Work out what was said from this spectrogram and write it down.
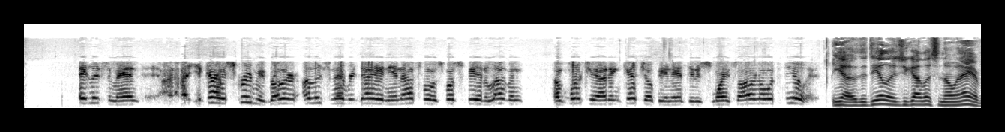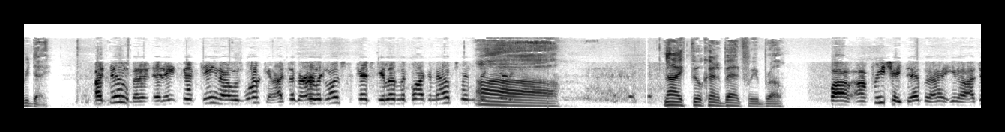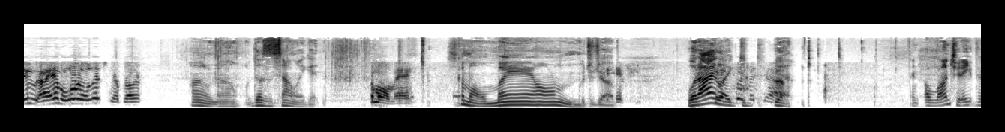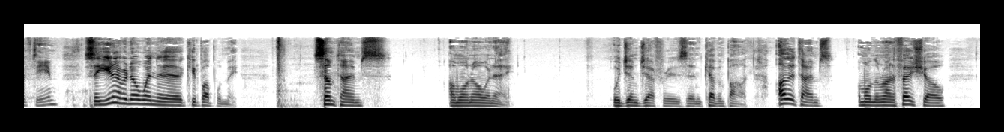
Hey, listen, man. I, I, you kind of screwed me, brother. I listen every day, and the announcement was supposed to be at 11. Unfortunately, I didn't catch Opie and Anthony this morning, so I don't know what the deal is. Yeah, the deal is you got to listen to O&A every day. I do, but at, at 8.15, I was working. I took an early lunch to catch the 11 o'clock announcement. Ah. now I feel kind of bad for you, bro. well, I appreciate that, but I, you know, I do. I am a loyal listener, brother. I don't know. It doesn't sound like it. Come on, man. Come on, man. Good your job. What I like to, yeah. And a lunch at eight fifteen. See, you never know when to keep up with me. Sometimes I'm on O and A with Jim Jeffries and Kevin Pollak. Other times I'm on the Ron and Fez show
